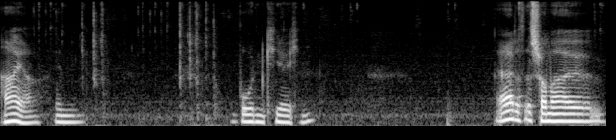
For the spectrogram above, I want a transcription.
Ah ja, in Bodenkirchen. Ja, das ist schon mal ein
